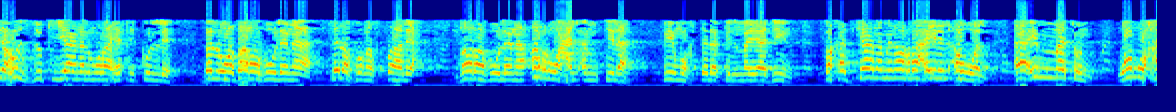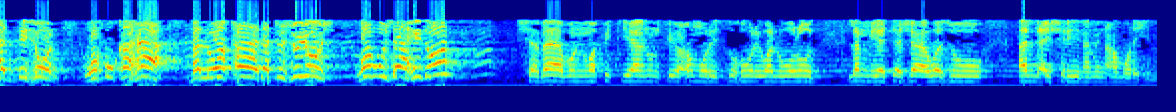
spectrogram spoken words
تهز كيان المراهق كله. بل وضربوا لنا سلفنا الصالح ضربوا لنا أروع الأمثلة في مختلف الميادين. فقد كان من الرعيل الأول أئمة ومحدثون وفقهاء بل وقادة جيوش ومجاهدون شباب وفتيان في عمر الزهور والورود لم يتجاوزوا العشرين من عمرهم.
